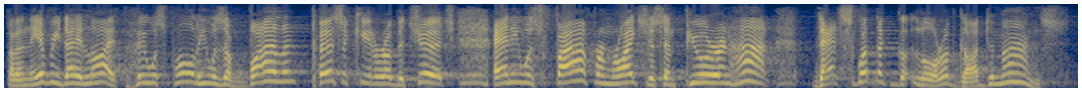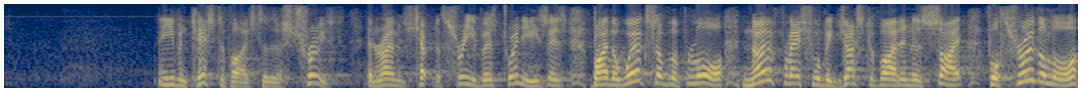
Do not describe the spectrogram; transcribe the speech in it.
But in everyday life, who was Paul? He was a violent persecutor of the church and he was far from righteous and pure in heart. That's what the law of God demands. He even testifies to this truth. In Romans chapter 3, verse 20, he says, By the works of the law, no flesh will be justified in his sight, for through the law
